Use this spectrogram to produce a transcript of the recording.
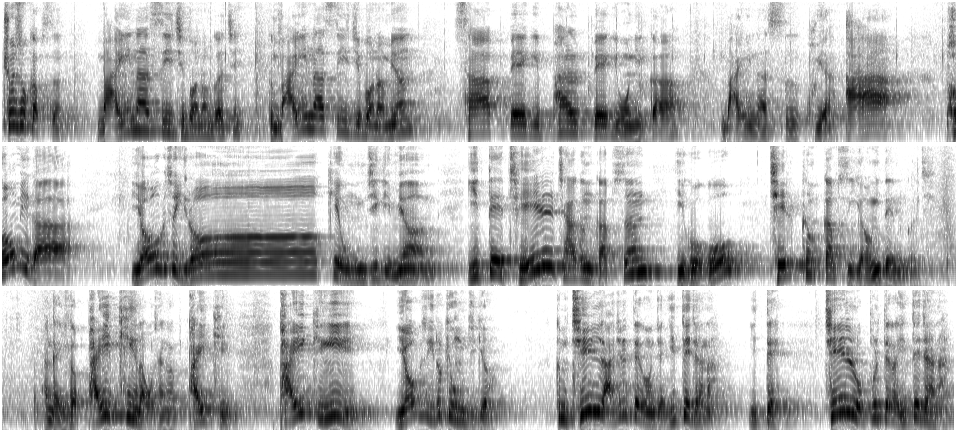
최소값은 마이너스 2 집어넣은 거지? 그 마이너스 2 집어넣으면 4 빼기 8 빼기 5니까 마이너스 9야. 아, 범위가 여기서 이렇게 움직이면 이때 제일 작은 값은 이거고 제일 큰 값은 0이 되는 거지. 그러니까 이거 바이킹이라고 생각. 바이킹. 바이킹이 여기서 이렇게 움직여. 그럼 제일 낮을 때가 언제? 이때잖아. 이때. 제일 높을 때가 이때잖아.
